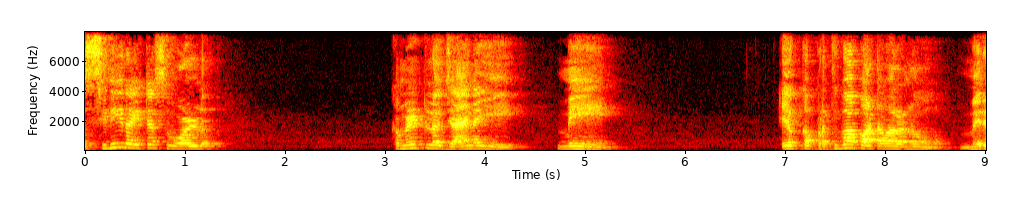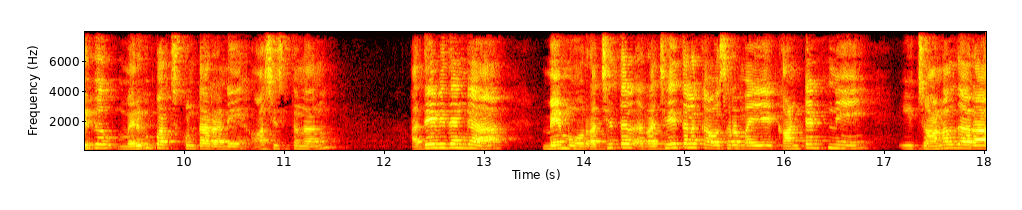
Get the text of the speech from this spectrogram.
సినీ రైటర్స్ వరల్డ్ కమ్యూనిటీలో జాయిన్ అయ్యి మీ యొక్క ప్రతిభా పాఠవాలను మెరుగు మెరుగుపరుచుకుంటారని ఆశిస్తున్నాను. అదేవిధంగా మేము రచయిత రచయితలకు అవసరమయ్యే కాంటెంట్ని ఈ ఛానల్ ద్వారా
